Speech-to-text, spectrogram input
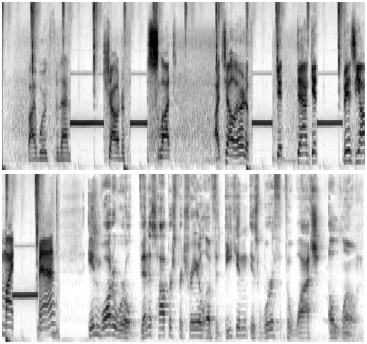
If I worked for that shouter slut, I'd tell her to get down, get busy on my man. In Waterworld, Dennis Hopper's portrayal of the Deacon is worth the watch alone.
